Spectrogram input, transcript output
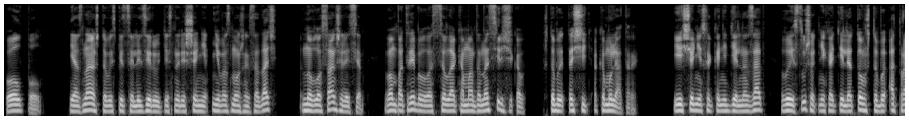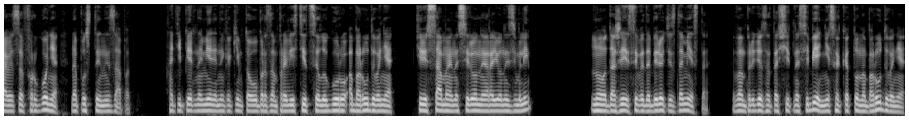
Пол-пол. Я знаю, что вы специализируетесь на решении невозможных задач, но в Лос-Анджелесе вам потребовалась целая команда носильщиков, чтобы тащить аккумуляторы. Еще несколько недель назад вы и слушать не хотели о том, чтобы отправиться в фургоне на пустынный запад а теперь намерены каким-то образом провести целую гору оборудования через самые населенные районы Земли? Но даже если вы доберетесь до места, вам придется тащить на себе несколько тонн оборудования,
